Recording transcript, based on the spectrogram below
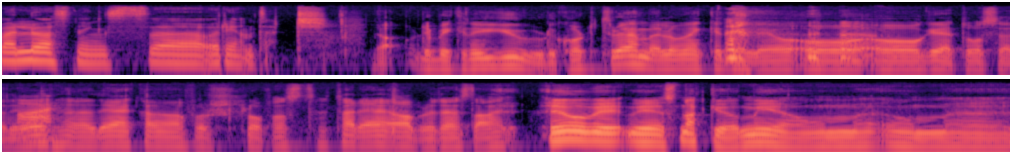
være løsningsorientert. Ja, Det blir ikke noe julekort, tror jeg, mellom Wenche Deli og, og, og, Grete Aashead i år. Det kan jeg få slå fast. Terje, avbrøt jeg i stad her. Jo, vi, vi, snakker jo mye om, om uh,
